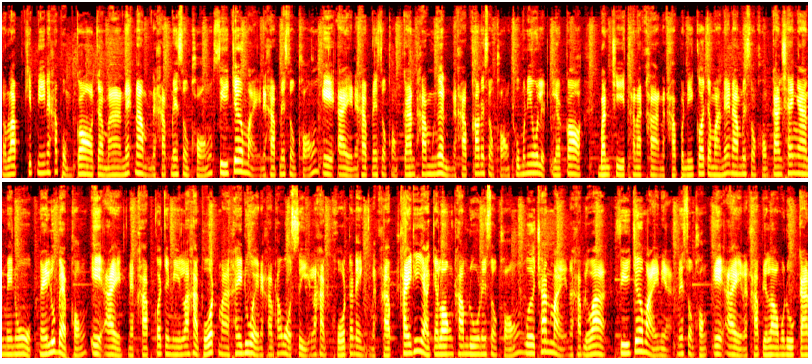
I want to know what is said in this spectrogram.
สำหรับคลิปนี้นะครับผมก็จะมาแนะนำนะครับในส่วนของฟีเจอร์ใหม่นะครับในส่วนของ AI นะครับในส่วนของการทำเงินนะครับเข้าในส่วนของ t o Money Wallet แล้วก็บัญชีธนาคารนะครับวันนี้ก็จะมาแนะนำในส่วนของการใช้งานเมนู ในรูปแบบของ AI นะครับก็จะมีรหัสโค้ดมาให้ด้วยนะครับทั้งหมด 4 รหัสโค้ดนั่นเองนะครับใครที่อยากจะลองทำดูในส่วนของเวอร์ชั่นใหม่นะครับหรือว่า ฟีเจอร์ใหม่เนี่ยในส่วนของ AI นะครับ เดี๋ยวเรามาดูการ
